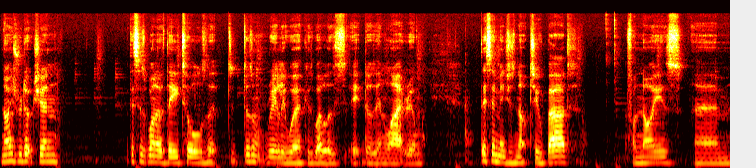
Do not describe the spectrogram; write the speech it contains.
Noise reduction, this is one of the tools that doesn't really work as well as it does in Lightroom. This image is not too bad for noise, um,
